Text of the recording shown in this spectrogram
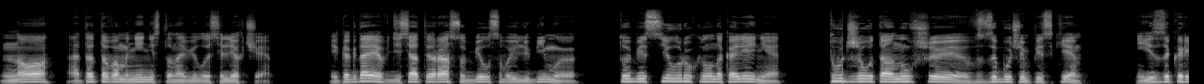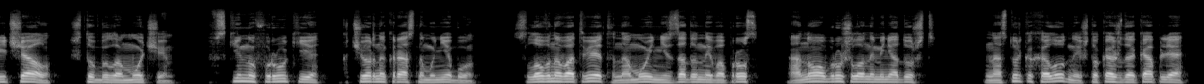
Но от этого мне не становилось легче. И когда я в десятый раз убил свою любимую, то без сил рухнул на колени, тут же утонувшие в зыбучем песке, и закричал, что было мочи, вскинув руки к черно-красному небу, Словно в ответ на мой незаданный вопрос, оно обрушило на меня дождь. Настолько холодный, что каждая капля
